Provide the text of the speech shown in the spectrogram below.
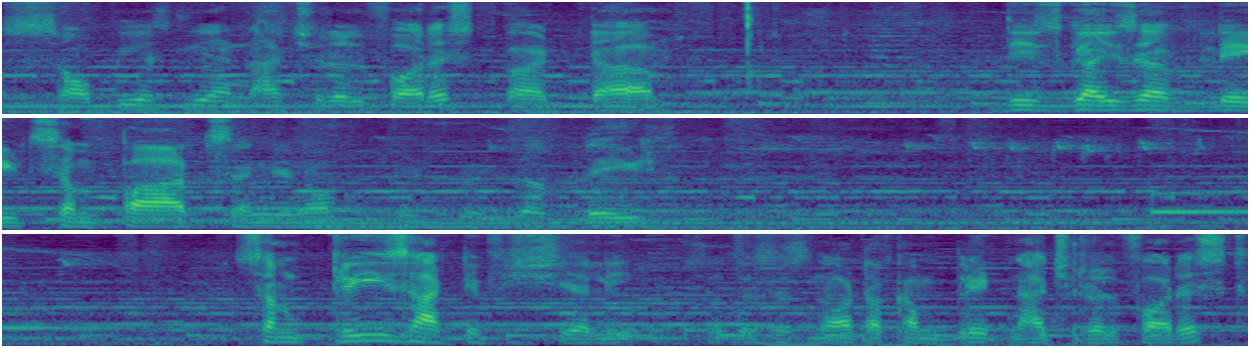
It's obviously a natural forest, but uh, these guys have laid some paths, and you know, these guys have laid some trees artificially. So this is not a complete natural forest,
